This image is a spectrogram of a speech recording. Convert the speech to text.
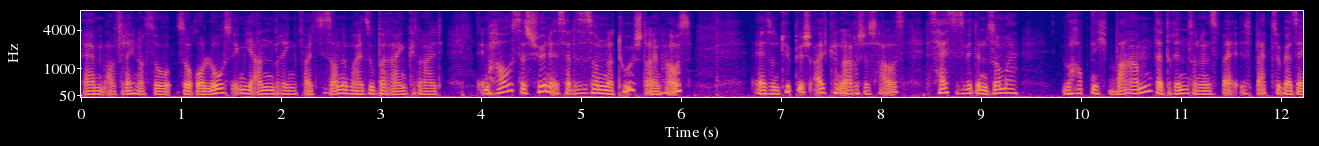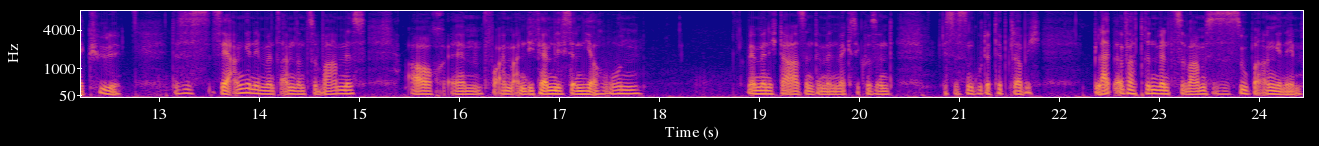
ähm, aber vielleicht noch so, so Rollos irgendwie anbringen, falls die Sonne mal super reinknallt. Im Haus, das Schöne ist ja, das ist so ein Natursteinhaus, äh, so ein typisch altkanarisches Haus. Das heißt, es wird im Sommer überhaupt nicht warm da drin, sondern es, es bleibt sogar sehr kühl. Das ist sehr angenehm, wenn es einem dann zu warm ist. Auch ähm, vor allem an die Families, die dann hier auch wohnen. Wenn wir nicht da sind, wenn wir in Mexiko sind, ist es ein guter Tipp, glaube ich. Bleib einfach drin, wenn es zu warm ist, ist es super angenehm.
